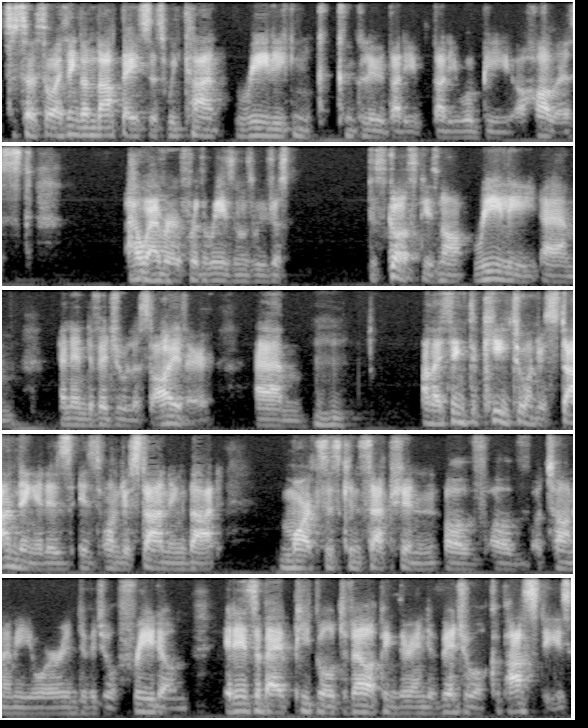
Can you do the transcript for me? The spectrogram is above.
so so I think on that basis we can't really con- conclude that he that he would be a holist. However, mm-hmm. for the reasons we've just discussed, he's not really um, an individualist either. Um, mm-hmm. And I think the key to understanding it is is understanding that Marx's conception of, of autonomy or individual freedom. It is about people developing their individual capacities,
